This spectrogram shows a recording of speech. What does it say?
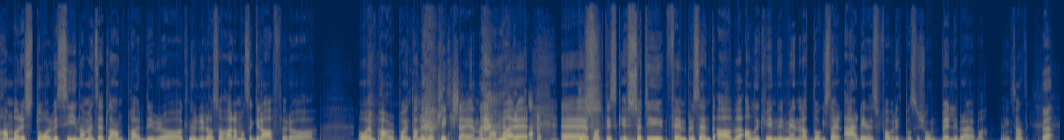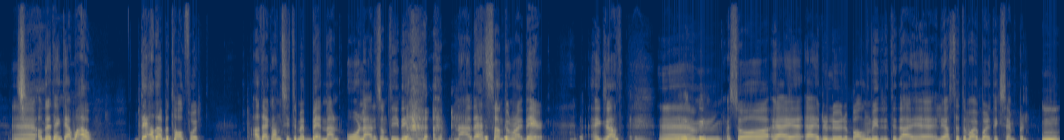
han bare står ved siden av mens et eller annet par driver og knuller, og så har han masse grafer og, og en powerpoint han driver og klikker seg gjennom. Han bare, eh, faktisk 75% av alle kvinner mener at doggystyle er deres favorittposisjon. Veldig bra jobba. ikke sant? Ja. Eh, og det tenkte jeg wow! Det hadde jeg betalt for. At jeg kan sitte med benneren og lære samtidig. Nei, that's something right there. Ikke sant? Um, så jeg, jeg ruller ballen videre til deg, Elias. Dette var jo bare et eksempel. Mm.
